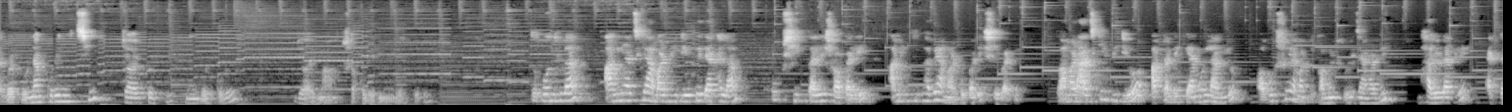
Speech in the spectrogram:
একবার প্রণাম করে নিচ্ছি। জয় প্রভু, মঙ্গল করো। জয় মা, সকলের মঙ্গল করো। তো বন্ধুরা, আমি আজকে আমার ভিডিওতে দেখালাম খুব শীতকালে, সকালে আমি কীভাবে আমার গোপালের সেবা দিই তো আমার আজকের ভিডিও আপনাদের কেমন লাগল অবশ্যই আমাকে কমেন্ট করে জানাবেন। ভালো লাগলে একটা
